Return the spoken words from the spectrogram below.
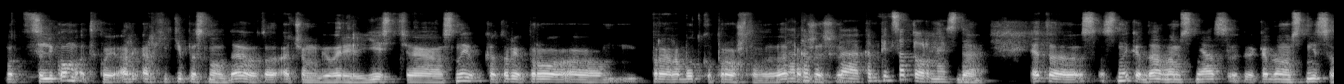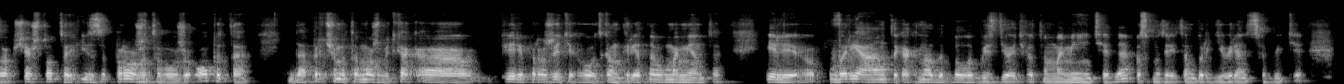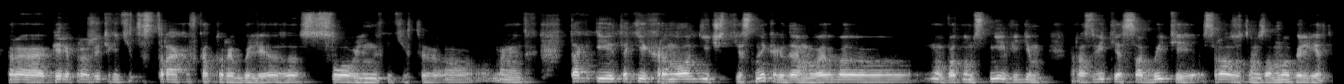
вот целиком такой ар- архетипы снов, да, вот о, о чем мы говорили. Есть э, сны, которые про э, проработку прошлого, да, да, прошедшего. Да, компенсаторные сны. Да. Это сны, когда нам снятся, когда нам снится вообще что-то из прожитого уже опыта, да, причем это может быть как о перепрожитии какого-то конкретного момента или варианты, как надо было бы сделать в этом моменте, да, посмотреть там другие варианты событий, про перепрожитие каких-то страхов, которые были э, условлены в каких-то э, моментах, так и такие хронологические сны, когда мы в, ну, в одном сне видим развитие событий сразу там за много лет.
